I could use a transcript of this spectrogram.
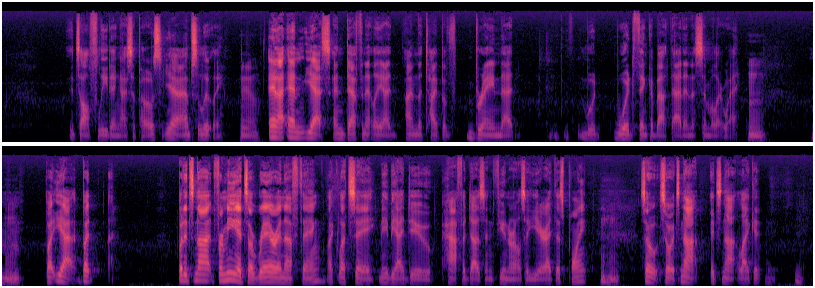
it's all fleeting, I suppose. Yeah, absolutely. yeah. And I, and yes, and definitely, I, I'm the type of brain that would would think about that in a similar way. Hmm. Mhm. But yeah, but but it's not for me. It's a rare enough thing. Like let's say maybe I do half a dozen funerals a year at this point. Mm-hmm. So so it's not it's not like a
